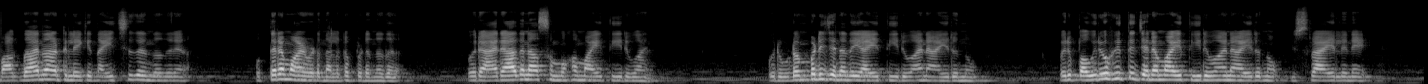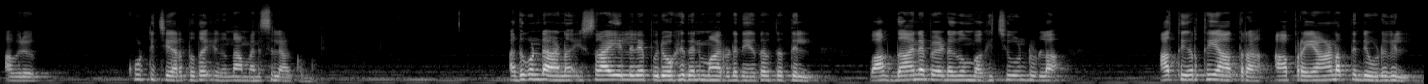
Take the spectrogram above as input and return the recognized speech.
വാഗ്ദാന നാട്ടിലേക്ക് നയിച്ചതെന്നതിന് ഉത്തരമാണ് ഇവിടെ നൽകപ്പെടുന്നത്. ഒരു ആരാധനാ സമൂഹമായി തീരുവാൻ ഒരു ഉടമ്പടി ജനതയായി തീരുവാനായിരുന്നു ഒരു പൗരോഹിത്യ ജനമായി തീരുവാനായിരുന്നു ഇസ്രായേലിനെ അവർ കൂട്ടിച്ചേർത്തത് എന്ന് നാം മനസ്സിലാക്കുന്നു. അതുകൊണ്ടാണ് ഇസ്രായേലിലെ പുരോഹിതന്മാരുടെ നേതൃത്വത്തിൽ വാഗ്ദാന പേടകം വഹിച്ചുകൊണ്ടുള്ള ആ തീർത്ഥയാത്ര ആ പ്രയാണത്തിന്റെ ഒടുവിൽ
